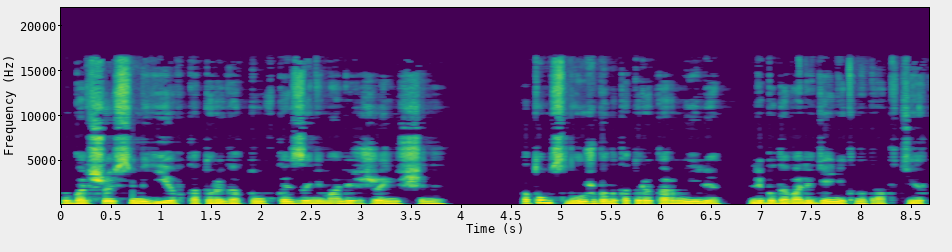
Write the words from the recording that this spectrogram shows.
в большой семье, в которой готовкой занимались женщины. Потом служба, на которой кормили, либо давали денег на трактир.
